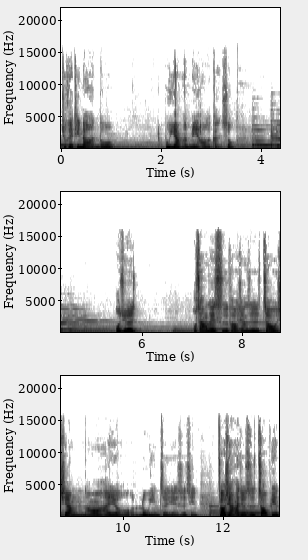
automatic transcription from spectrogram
就可以听到很多不一样、很美好的感受。我觉得我常常在思考，像是照相，然后还有录音这些事情。照相它就是照片，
